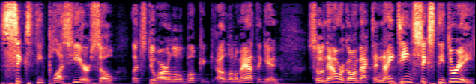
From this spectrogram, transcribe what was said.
60 plus years. So let's do our little book, a little math again. So now we're going back to 1963.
